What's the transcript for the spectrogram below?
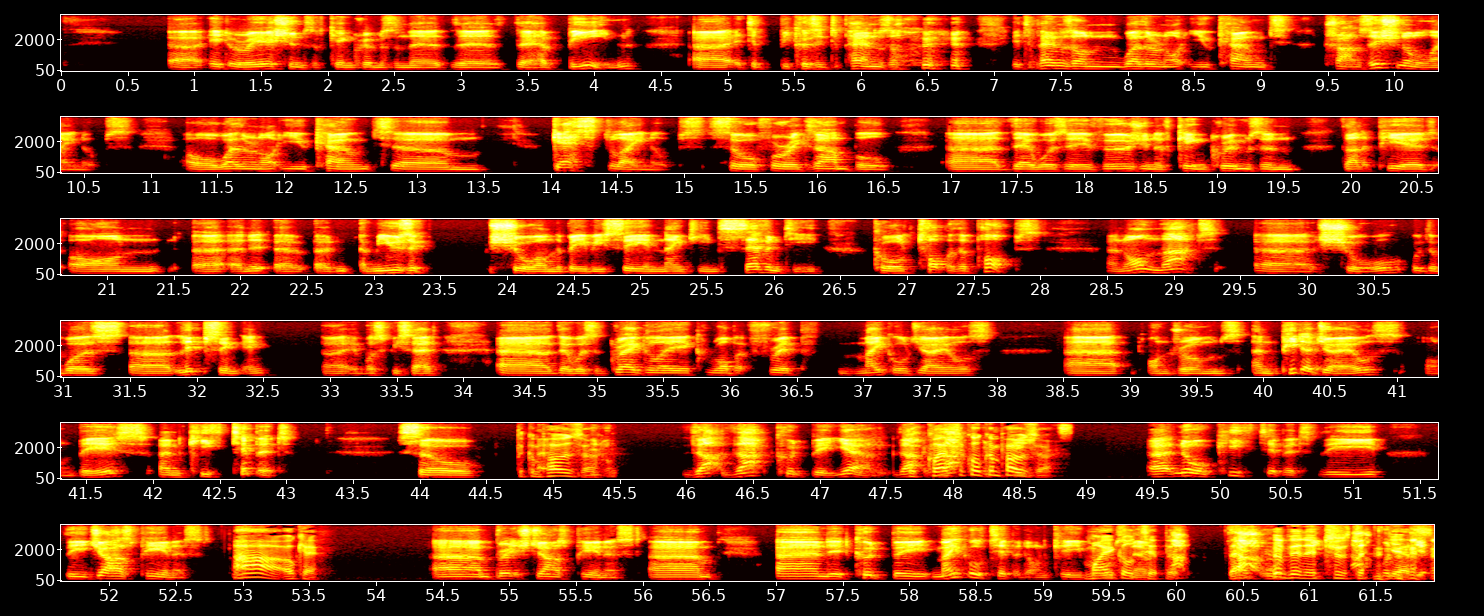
uh, iterations of King Crimson there, there, there have been. Uh, it, because it depends on it depends on whether or not you count transitional lineups or whether or not you count um, guest lineups. So, for example, uh, there was a version of King Crimson that appeared on uh, a, a, a, music show on the BBC in 1970 called Top of the Pops, and on that uh, show there was uh, lip syncing uh, it must be said. Uh, there was Greg Lake, Robert Fripp, Michael Giles uh, on drums, and Peter Giles on bass, and Keith Tippett. So the composer. You know, that that could be yeah. That, the classical composer. Uh, no, Keith Tippett, the the jazz pianist. Ah, okay. Um, British jazz pianist. Um, and it could be Michael Tippett on keyboard. Michael now, Tippett. That, that, would have been interesting. yes.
